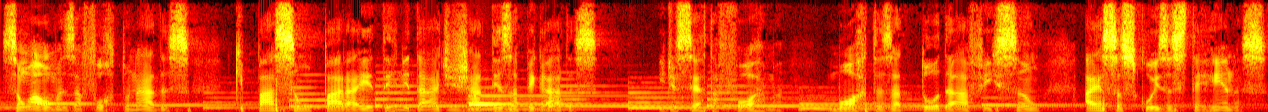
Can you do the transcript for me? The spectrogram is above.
São almas afortunadas que passam para a eternidade já desapegadas e, de certa forma, mortas a toda a afeição a essas coisas terrenas,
